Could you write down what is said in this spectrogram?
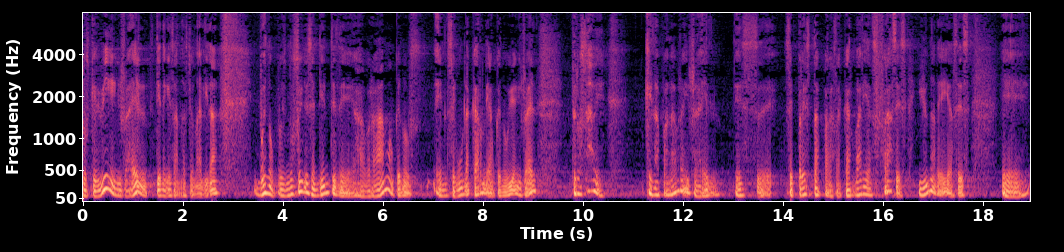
los que viven en Israel, tienen esa nacionalidad. Bueno, pues no soy descendiente de Abraham, aunque no, en, según la carne, aunque no vive en Israel. Pero sabe que la palabra Israel eh, se presta para sacar varias frases y una de ellas es eh,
